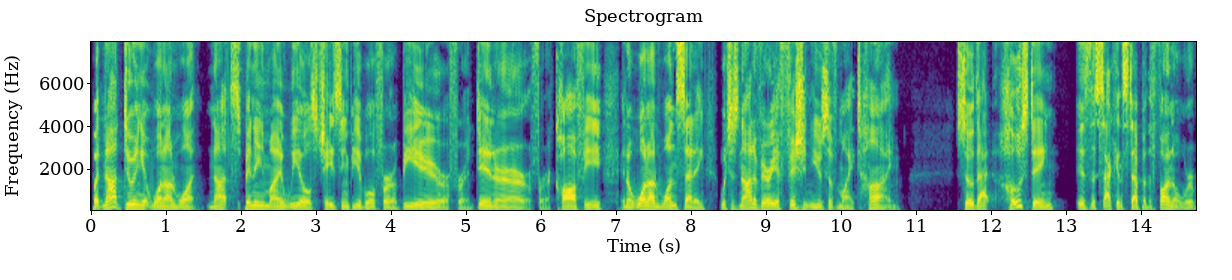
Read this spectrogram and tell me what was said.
but not doing it one on one, not spinning my wheels chasing people for a beer or for a dinner or for a coffee in a one on one setting, which is not a very efficient use of my time. So that hosting is the second step of the funnel. We're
